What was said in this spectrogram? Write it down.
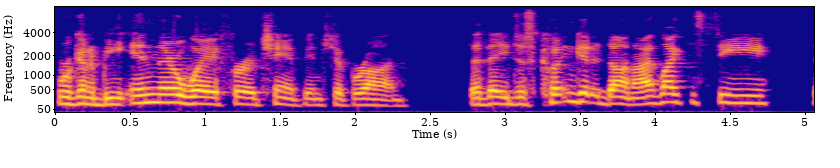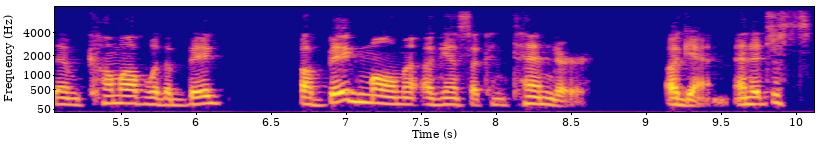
were going to be in their way for a championship run, that they just couldn't get it done. I'd like to see them come up with a big a big moment against a contender again, and it just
